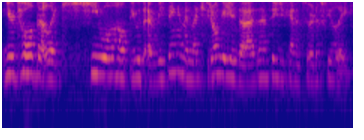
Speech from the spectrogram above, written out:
you're told that like he will help you with everything, and then like if you don't get your du'as answered, you kind of sort of feel like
